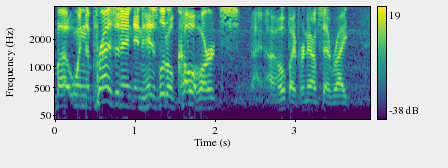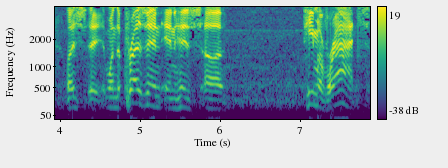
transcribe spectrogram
But when the president and his little cohorts, I hope I pronounced that right. Let's, uh, when the president and his uh, team of rats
